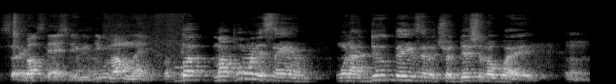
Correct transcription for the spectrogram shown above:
Same Fuck that, nigga. Give me my money. Fuck that. But my point is saying when I do things in a traditional way, Mm.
